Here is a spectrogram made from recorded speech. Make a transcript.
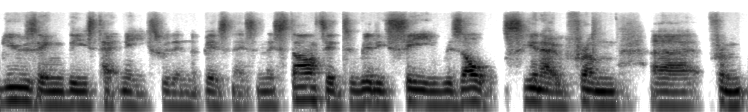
using these techniques within the business. And they started to really see results you know from uh, from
